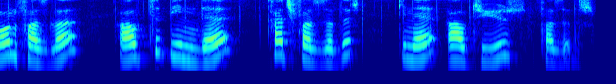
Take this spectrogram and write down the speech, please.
10 fazla. 6000'de kaç fazladır? Yine 600 fazladır.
